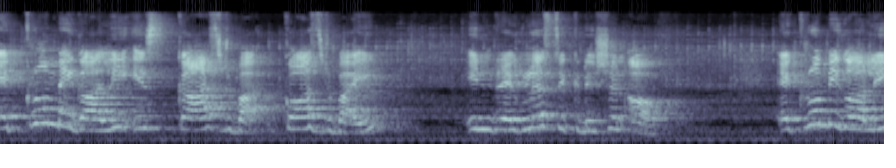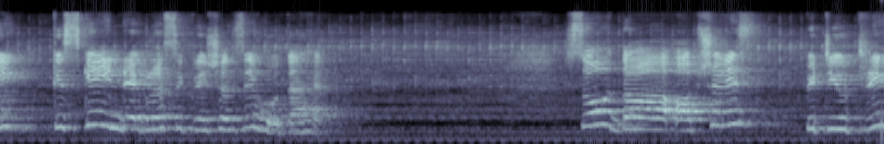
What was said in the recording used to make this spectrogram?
Acromegaly is caused by caused by inregular secretion of acromegaly किसके इनरेगुलर सिक्रेशन से होता है? So the option is pituitary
